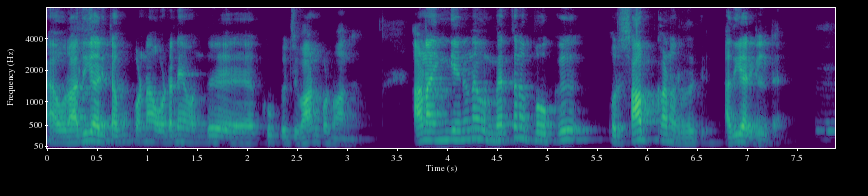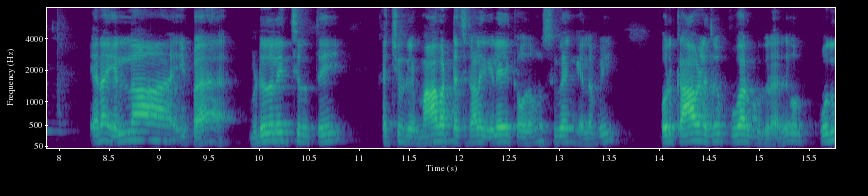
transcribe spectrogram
ஒரு அதிகாரி தப்பு பண்ணால் உடனே வந்து கூப்பிட்டு வச்சு வான் பண்ணுவாங்க. ஆனால் இங்கே என்னென்னா ஒரு மெத்தனை போக்கு ஒரு ஷாப் கார்னர் இருக்குது அதிகாரிகள்கிட்ட. ஏன்னா எல்லா இப்போ விடுதலை சிறுத்தை கட்சியினுடைய மாவட்ட செயலாளர் இளைய கௌதம் சிவகங்கையில் போய் ஒரு காவல் நிலையத்தில் புகார் கொடுக்குறாரு. ஒரு பொது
